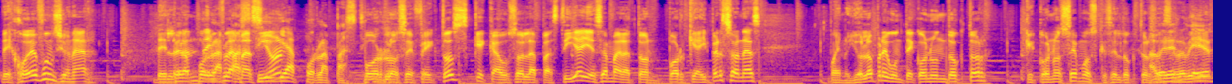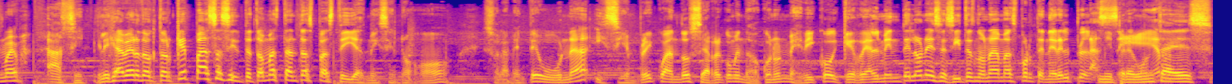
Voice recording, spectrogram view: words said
Dejó de funcionar. De la pero por la pastilla, por la pastilla. Por los efectos que causó la pastilla y ese maratón. Porque hay personas. Bueno, yo lo pregunté con un doctor que conocemos, que es el doctor A ver, César él- Villanueva. Ah, sí. Y le dije, a ver, doctor, ¿qué pasa si te tomas tantas pastillas? Me dice, no, solamente una y siempre y cuando sea recomendado con un médico y que realmente lo necesites, no nada más por tener el placer. Mi pregunta es:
